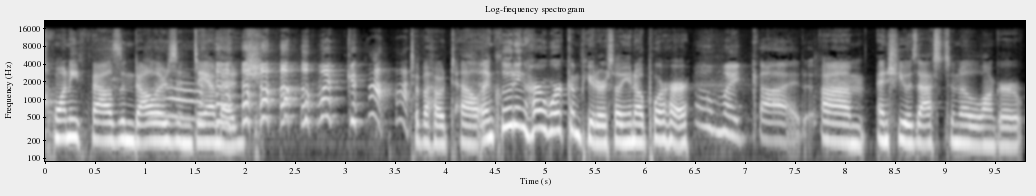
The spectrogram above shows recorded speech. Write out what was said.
$20,000 in damage to the hotel, including her work computer. So, you know, poor her. Oh my god. Um, and she was asked to no longer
